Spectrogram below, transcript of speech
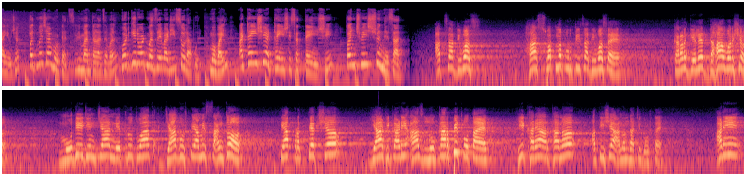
प्रायोजक पद्मजा मोटर्स विमानतळाजवळ होटगी रोड मजरेवाडी सोलापूर. मोबाईल अठ्ठ्याऐंशी अठ्ठ्याऐंशी सत्याऐंशी पंचवीस शून्य सात. आजचा दिवस हा स्वप्नपूर्तीचा दिवस आहे. कारण गेले दहा वर्ष मोदीजींच्या नेतृत्वात ज्या गोष्टी आम्ही सांगतो आहोत त्या प्रत्यक्ष या ठिकाणी आज लोकार्पित होत आहेत ही खऱ्या अर्थानं अतिशय आनंदाची गोष्ट आहे. आणि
